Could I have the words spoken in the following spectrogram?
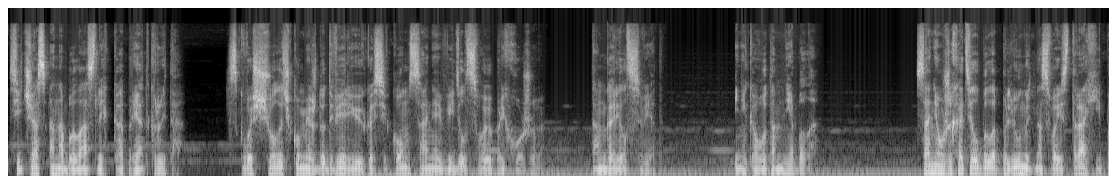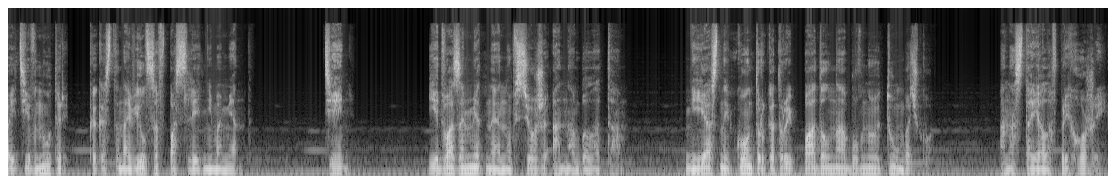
Сейчас она была слегка приоткрыта. Сквозь щелочку между дверью и косяком Саня видел свою прихожую. Там горел свет. и никого там не было. Саня уже хотел было плюнуть на свои страхи и пойти внутрь, как остановился в последний момент. Тень. Едва заметная, но все же она была там. Неясный контур, который падал на обувную тумбочку. Она стояла в прихожей.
